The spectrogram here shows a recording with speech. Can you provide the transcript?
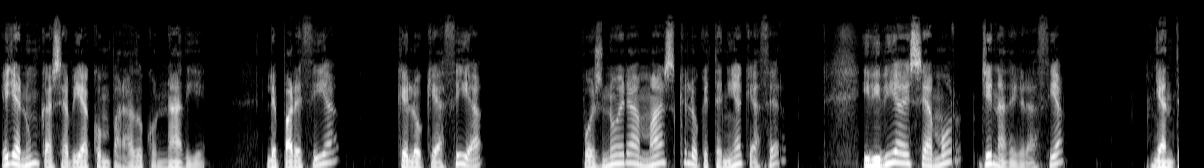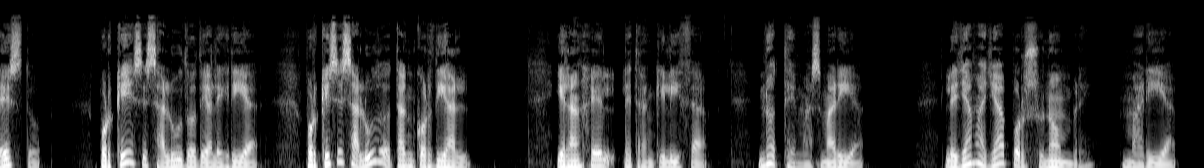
Ella nunca se había comparado con nadie. Le parecía que lo que hacía pues no era más que lo que tenía que hacer, y vivía ese amor llena de gracia. Y ante esto, ¿por qué ese saludo de alegría? ¿Por qué ese saludo tan cordial? Y el ángel le tranquiliza, No temas, María. Le llama ya por su nombre, María.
